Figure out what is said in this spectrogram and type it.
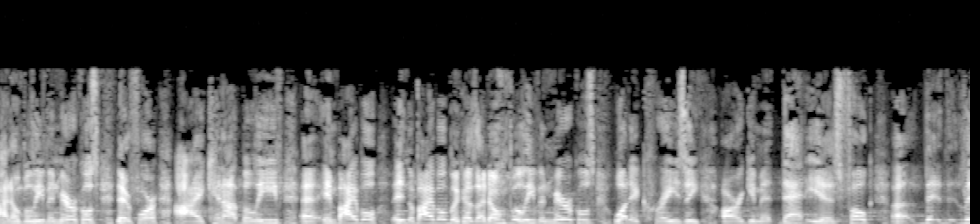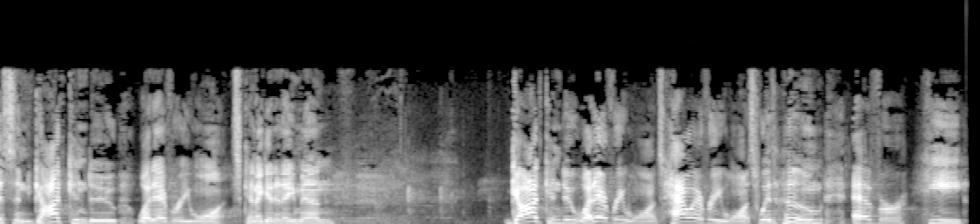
I don't believe in miracles, therefore I cannot believe uh, in Bible, in the Bible Bible because I don't believe in miracles. What a crazy argument that is. Folk, uh, th- th- listen, God can do whatever He wants. Can I get an amen? God can do whatever He wants, however He wants, with whomever He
